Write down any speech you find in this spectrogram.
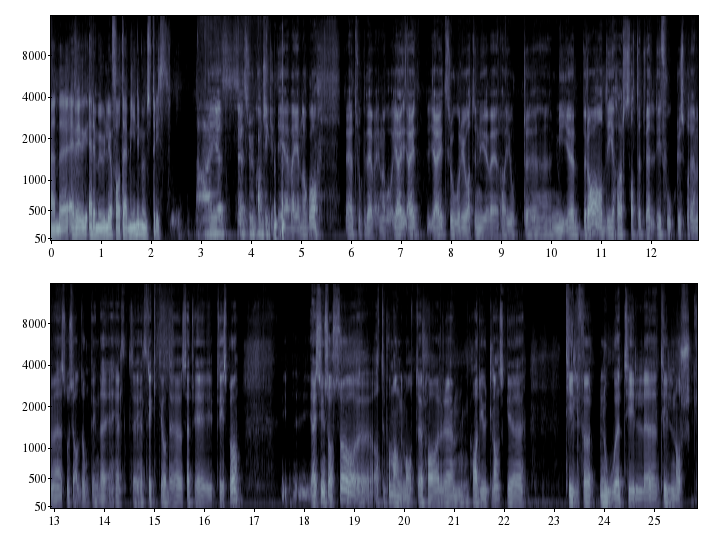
er det mulig å få til en minimumspris? Nei, jeg, jeg tror kanskje ikke det er veien å gå. Jeg tror ikke det er veien å gå. Jeg, jeg, jeg tror jo at Nye Veier har gjort uh, mye bra, og de har satt et veldig fokus på det med sosial dumping. Det er helt, helt riktig, og det setter vi pris på. Jeg syns også eh, at det på mange måter har, um, har de utenlandske tilført noe til, til norsk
